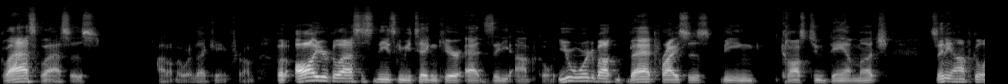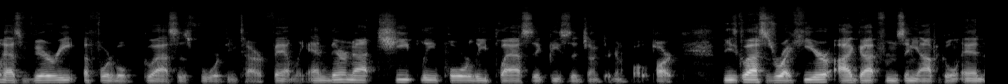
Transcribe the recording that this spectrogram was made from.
glass glasses. I don't know where that came from, but all your glasses needs can be taken care at Zenni Optical. You're worried about bad prices being cost too damn much. Zenni Optical has very affordable glasses for the entire family, and they're not cheaply, poorly plastic pieces of junk. They're going to fall apart. These glasses right here, I got from Zenni Optical, and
